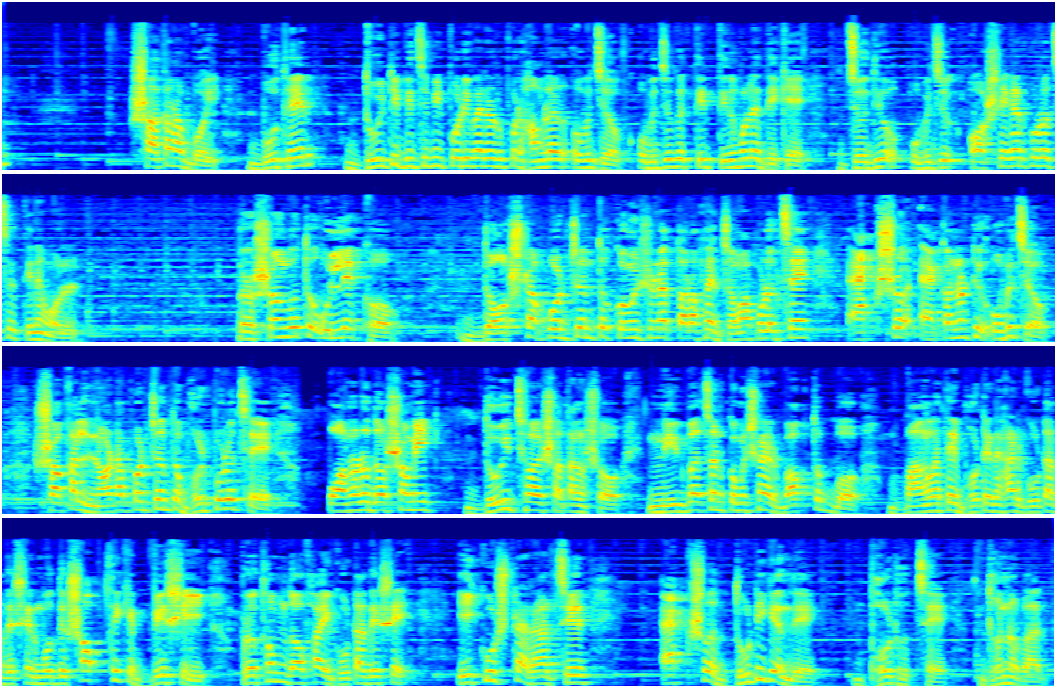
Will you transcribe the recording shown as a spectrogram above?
সাতানব্বই বুথের দুইটি বিজেপি পরিবারের উপর হামলার অভিযোগ, অভিযোগের তীর তৃণমূলের দিকে, যদিও অভিযোগ অস্বীকার করেছে তৃণমূল। প্রসঙ্গত উল্লেখ্য দশটা পর্যন্ত কমিশনের তরফে জমা পড়েছে একশো একান্নটি অভিযোগ। সকাল নটা পর্যন্ত ভোট পড়েছে পনেরো দশমিক দুই ছয় শতাংশ। নির্বাচন কমিশনের বক্তব্য, বাংলাতে ভোটের হার গোটা দেশের মধ্যে সব থেকে বেশি। প্রথম দফায় গোটা দেশে একুশটা রাজ্যের একশো দুটি কেন্দ্রে ভোট হচ্ছে। ধন্যবাদ।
